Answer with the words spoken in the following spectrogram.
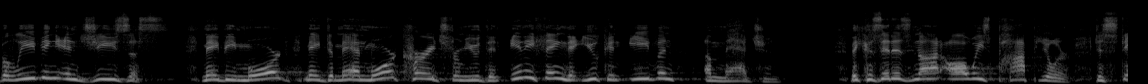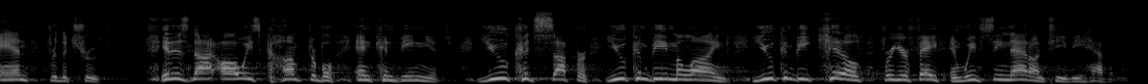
Believing in Jesus may be more, may demand more courage from you than anything that you can even imagine. Because it is not always popular to stand for the truth. It is not always comfortable and convenient. You could suffer. You can be maligned. You can be killed for your faith. And we've seen that on TV, haven't we?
